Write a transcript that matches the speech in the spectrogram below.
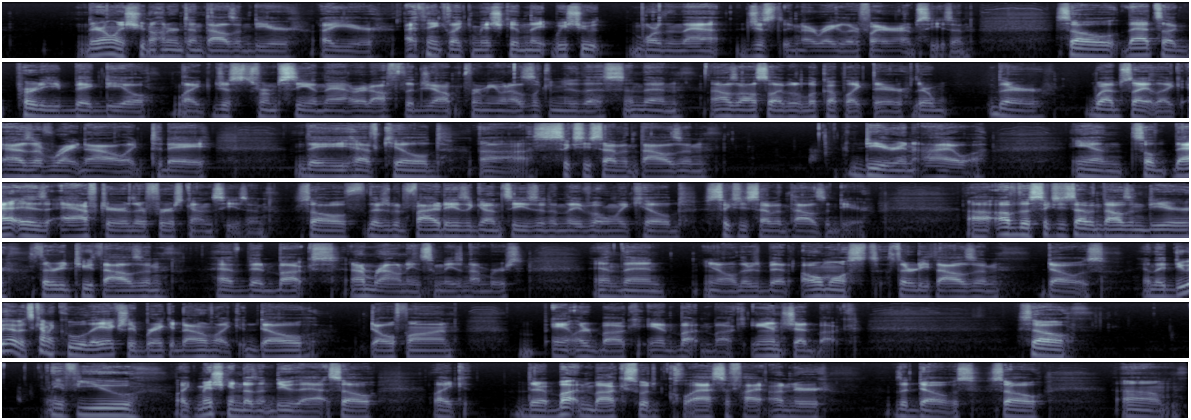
they're only shooting 110,000 deer a year. I think like Michigan, they, we shoot more than that just in our regular firearm season. So that's a pretty big deal, like just from seeing that right off the jump for me when I was looking into this. And then I was also able to look up like their their their website, like as of right now, like today, they have killed uh, 67,000 deer in Iowa. And so that is after their first gun season. So there's been five days of gun season and they've only killed 67,000 deer. Uh, of the 67,000 deer, 32,000 have been bucks. I'm rounding some of these numbers. And then, you know, there's been almost 30,000 does. And they do have, it's kind of cool. They actually break it down like doe, doe fawn, antlered buck, and button buck, and shed buck. So if you like Michigan doesn't do that. So like the button bucks would classify under the does. So um,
